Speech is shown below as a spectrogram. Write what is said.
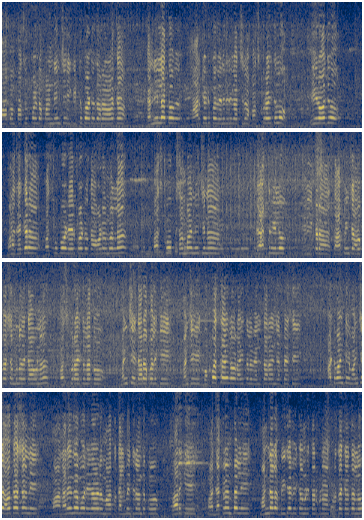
పాపం పసుపు పంట పండించి గిట్టుబాటు ధర రాక కన్నీళ్ళతో మార్కెట్కు వెనుదిరిగి వచ్చిన పసుపు రైతులు ఈరోజు మన దగ్గర పసుపు బోర్డు ఏర్పాటు కావడం వల్ల పసుపుకు సంబంధించిన ఫ్యాక్టరీలు ఇవి ఇక్కడ స్థాపించే అవకాశం ఉన్నది కావున పసుపు రైతులకు మంచి ధర పలికి మంచి గొప్ప స్థాయిలో రైతులు వెళ్తారని చెప్పేసి అటువంటి మంచి అవకాశాన్ని మా నరేంద్ర మోడీ గారు మాకు కల్పించినందుకు వారికి మా జక్రంపల్లి మండల బీజేపీ కమిటీ తరఫున కృతజ్ఞతలు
